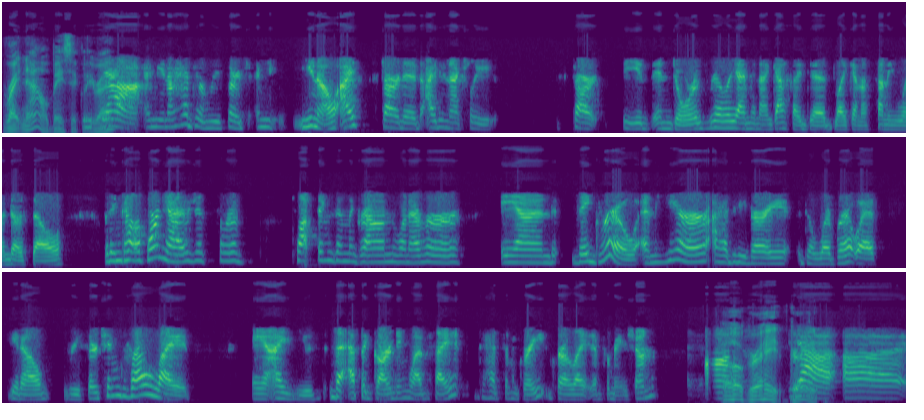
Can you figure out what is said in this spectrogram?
right now, basically, right? Yeah. I mean, I had to research, and you know, I started. I didn't actually start seeds indoors, really. I mean, I guess I did, like in a sunny windowsill. But in California, I would just sort of plop things in the ground whenever and they grew. And here I had to be very deliberate with, you know, researching grow lights. And I used the Epic Gardening website. It had some great grow light information. Um, oh, great. great. Yeah. Uh,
